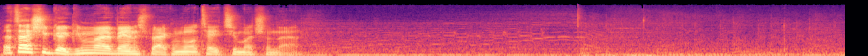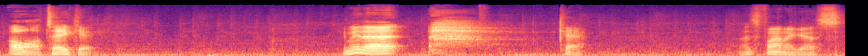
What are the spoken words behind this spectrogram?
That's actually good. Give me my advantage back, and we won't take too much from that. Oh, I'll take it. Give me that. okay. That's fine, I guess.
